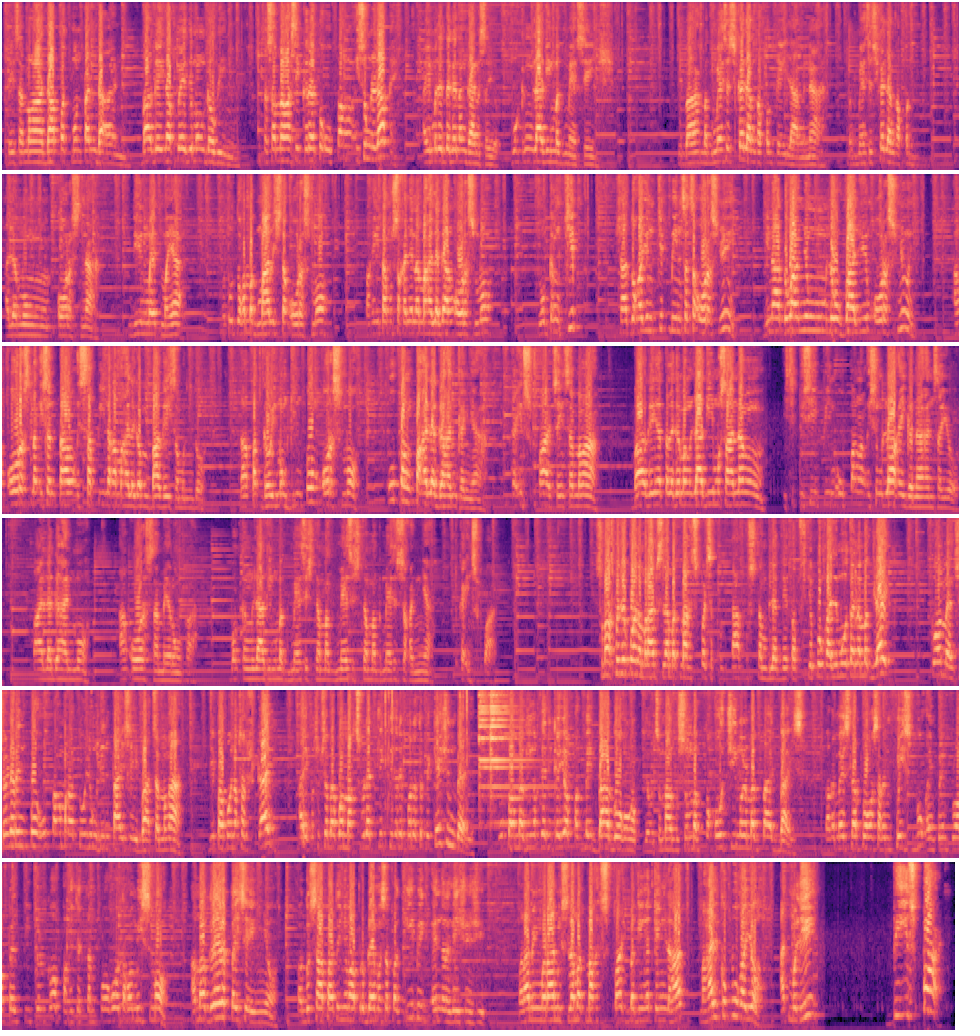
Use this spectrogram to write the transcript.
Kaya sa mga dapat mong tandaan, bagay na pwede mong gawin sa, sa mga sikreto upang ang isang lalaki ay madagdagan ng gana sa'yo. Huwag kang laging mag-message. Diba? Mag-message ka lang kapag kailangan na. Mag-message ka lang kapag alam mong oras na. Hindi yung mayat maya. Matuto ka mag-manage ng oras mo. Pakita mo sa kanya na mahalaga ang oras mo. Huwag kang cheap. Masyado kayong cheap minsan sa oras nyo eh. Ginagawa nyong low value yung oras nyo eh. Ang oras ng isang tao is sa pinakamahalagang bagay sa mundo. Dapat gawin mong gintong oras mo upang pahalagahan kanya. Ka-inspired sa sa mga bagay na talaga mang lagi mo sanang isip-isipin upang ang isang laki ganahan sa'yo. Pahalagahan mo ang oras na meron ka. Huwag kang laging mag-message na mag-message na mag-message sa kanya. Ka-inspire. So mga kapatid po na maraming salamat mga support sa pagtapos ng vlog nito. Huwag niyo pong kalimutan na mag-like, comment, share na rin po upang makatulong din tayo sa iba at sa mga di pa po nakasubscribe ay pasubscribe po Max at click nyo na rin po notification bell upang maging updated kayo pag may bago akong upload. So mga gusto magpa-coaching or magpa-advise, pakimess lang po ako sa aking Facebook, ayun po yung profile picture ko, pakichat lang po ako at ako mismo ang magre-reply sa inyo. Pag-usapan natin yung mga problema sa pag-ibig and relationship. Maraming maraming salamat mga Spark. Mag-ingat kayong lahat. Mahal ko po kayo. At muli, be inspired!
